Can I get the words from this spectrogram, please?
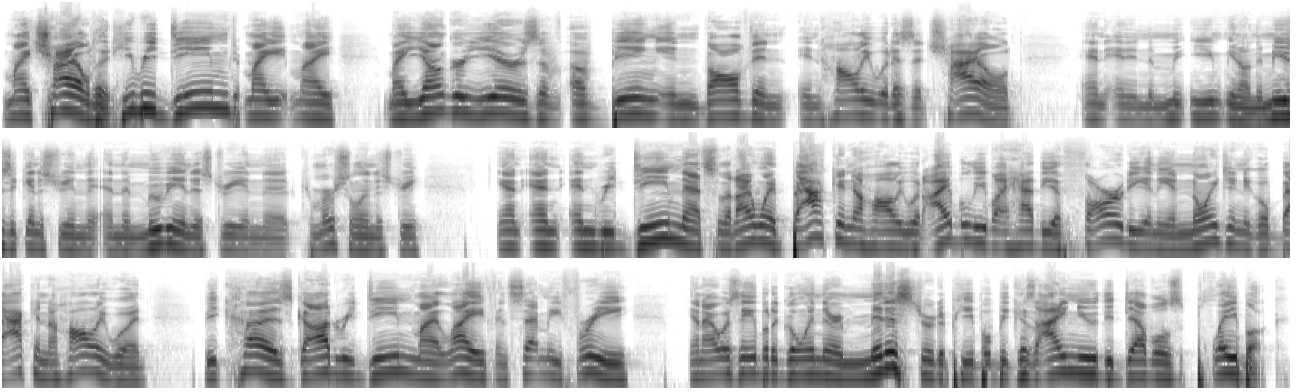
my childhood. He redeemed my my my younger years of, of being involved in, in Hollywood as a child and, and in the you know the music industry and the and the movie industry and the commercial industry and and and redeem that so that I went back into Hollywood. I believe I had the authority and the anointing to go back into Hollywood because God redeemed my life and set me free and I was able to go in there and minister to people because I knew the devil's playbook.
